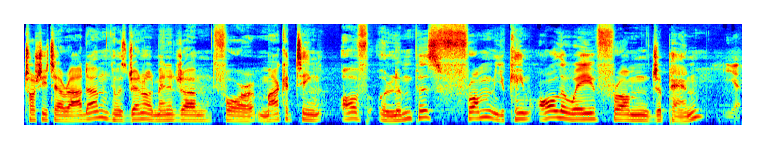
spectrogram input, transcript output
Toshi Terada, who is General Manager for Marketing of Olympus from, you came all the way from Japan. Yeah,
